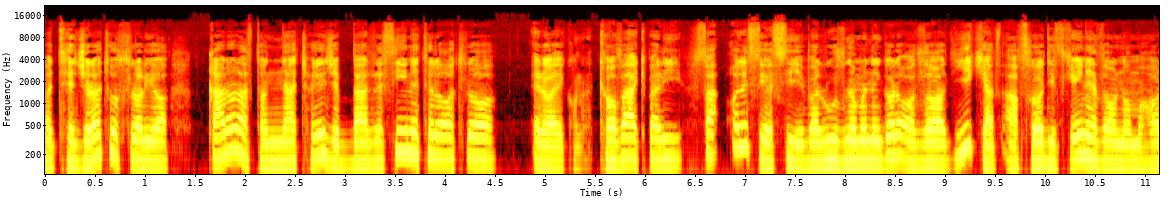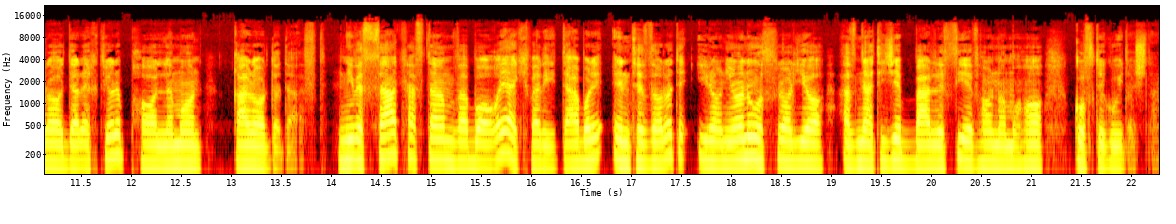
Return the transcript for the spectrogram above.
و تجارت استرالیا قرار است تا نتایج بررسی این اطلاعات را ارائه کند. کاوه اکبری فعال سیاسی و روزنامه نگار آزاد یکی از افرادی است که این هزارنامه ها را در اختیار پارلمان قرار داده است. نیو سرد هستم و با آقای اکبری درباره انتظارات ایرانیان استرالیا از نتیجه بررسی اظهارنامه ها گفتگوی داشتم.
